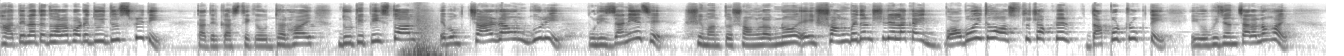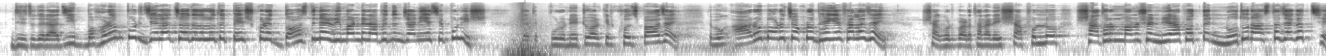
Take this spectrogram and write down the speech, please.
হাতে নাতে ধরা পড়ে দুই দুষ্কৃতী। তাদের কাছ থেকে উদ্ধার হয় দুটি পিস্তল এবং চার রাউন্ড গুলি পুলিশ জানিয়েছে। সীমান্ত সংলগ্ন এই সংবেদনশীল এলাকায় অবৈধ অস্ত্রচক্রের দাপট রুখতেই এই অভিযান চালানো হয়। ধৃতদের আজই বহরমপুর জেলা জজ আদালতে পেশ করে দশ দিনের রিমান্ডের আবেদন জানিয়েছে পুলিশ, যাতে পুরো নেটওয়ার্কের খোঁজ পাওয়া যায় এবং আরও বড় চক্র ভেঙে ফেলা যায়। সাগরপাড়া থানার এই সাফল্য সাধারণ মানুষের নিরাপত্তায় নতুন আস্থা জাগাচ্ছে।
